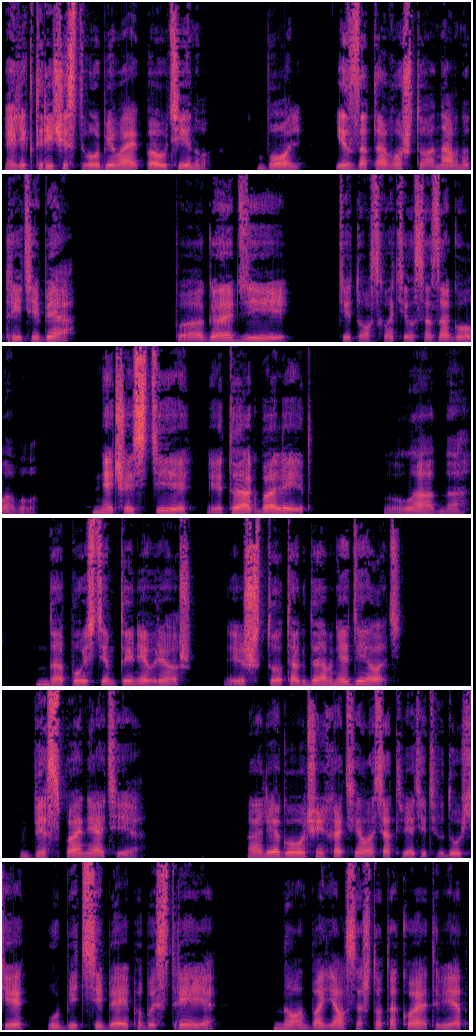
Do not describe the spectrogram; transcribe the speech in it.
«Электричество убивает паутину. Боль из-за того, что она внутри тебя». «Погоди!» — Титов схватился за голову. «Не чести, и так болит». «Ладно, допустим, ты не врешь. И что тогда мне делать?» «Без понятия». Олегу очень хотелось ответить в духе убить себя и побыстрее, но он боялся, что такой ответ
